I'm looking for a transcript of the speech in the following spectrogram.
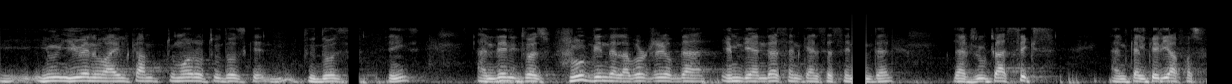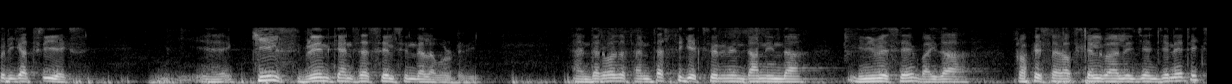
even I'll come tomorrow to those to those things. And then it was proved in the laboratory of the MD Anderson Cancer Center that Ruta 6 and Calcarea phosphorica 3x uh, kills brain cancer cells in the laboratory. And that was a fantastic experiment done in the in USA by the professor of cell biology and genetics.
